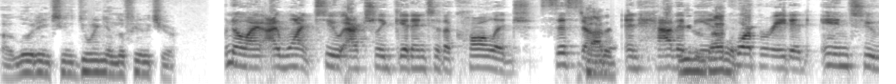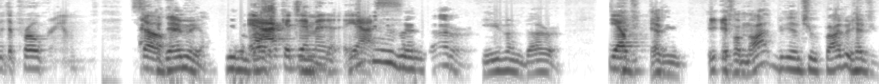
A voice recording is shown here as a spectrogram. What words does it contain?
alluding to doing in the future? No, I, I want to actually get into the college system and have it Even be better. incorporated into the program. So, academia, even better. Academia, even, yes. even better, even better. yep. Have, have you? If I'm not being too private, have you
